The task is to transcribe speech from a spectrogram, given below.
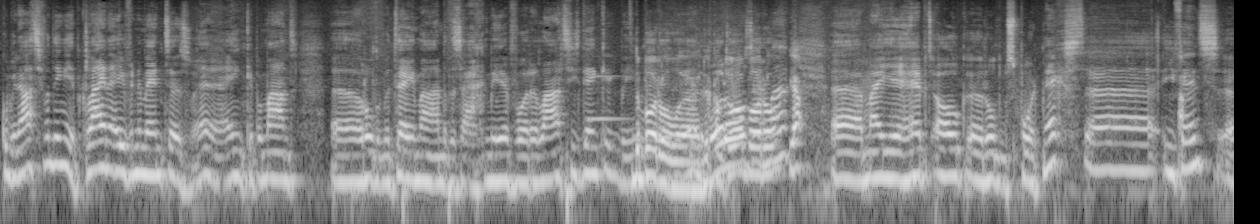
combinatie van dingen. Je hebt kleine evenementen, zo, hè, één keer per maand eh, rondom een thema. En dat is eigenlijk meer voor relaties, denk ik. Bij- De borrel, eh, de borrel, kantoorborrel, zeg maar. ja. Eh, maar je hebt ook rondom Sport Next events. eh,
